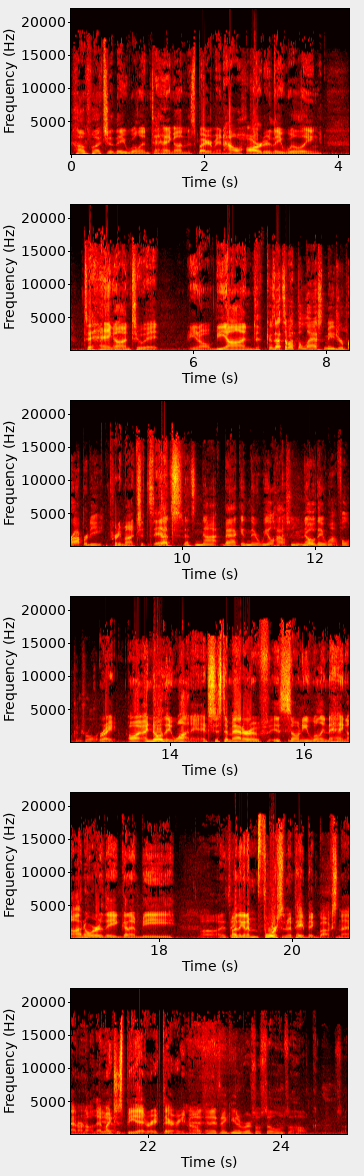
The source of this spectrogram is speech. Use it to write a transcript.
how much are they willing to hang on to Spider-Man? How hard are they willing to hang on to it? You know, beyond because that's about the last major property pretty much it's it. that's that's not back in their wheelhouse, and you know they want full control. of right. Oh, I I know they want it. It's just a matter of is Sony willing to hang on, or are they gonna be? Uh, I think, Are they gonna force them to pay big bucks? And I I don't know. That might just be it right there. You know, and, and I think Universal still owns the Hulk. So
